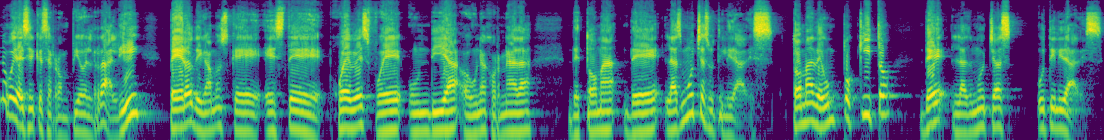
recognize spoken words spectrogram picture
no voy a decir que se rompió el rally, pero digamos que este jueves fue un día o una jornada de toma de las muchas utilidades, toma de un poquito de las muchas utilidades.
